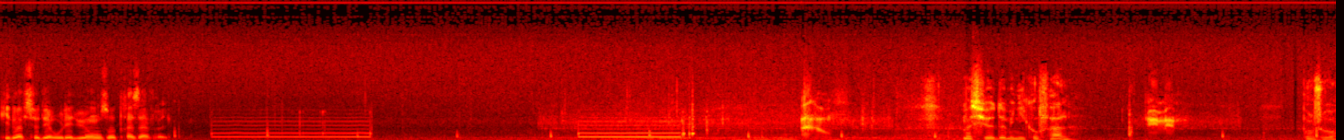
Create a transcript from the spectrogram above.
qui doivent se dérouler du 11 au 13 avril. Monsieur Dominique Offal Lui-même. Bonjour.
